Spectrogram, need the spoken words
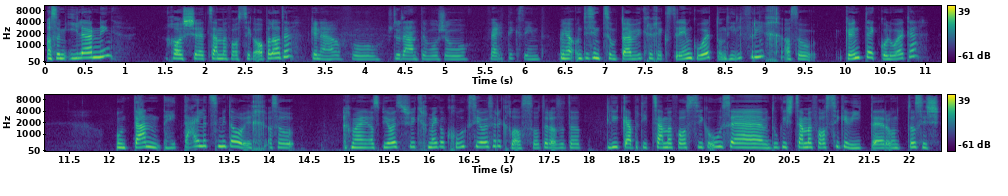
Also im E-Learning kannst du eine Zusammenfassung abladen. genau, von Studenten, die schon fertig sind. Ja, und die sind zum Teil wirklich extrem gut und hilfreich. Also, geht dort schauen. Und dann, hey, teilt es mit euch. Also, ich meine, also bei uns war es wirklich mega cool gewesen in unserer Klasse, oder? Also, da, die Leute geben die Zusammenfassung raus, du gibst Zusammenfassungen weiter und das ist,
